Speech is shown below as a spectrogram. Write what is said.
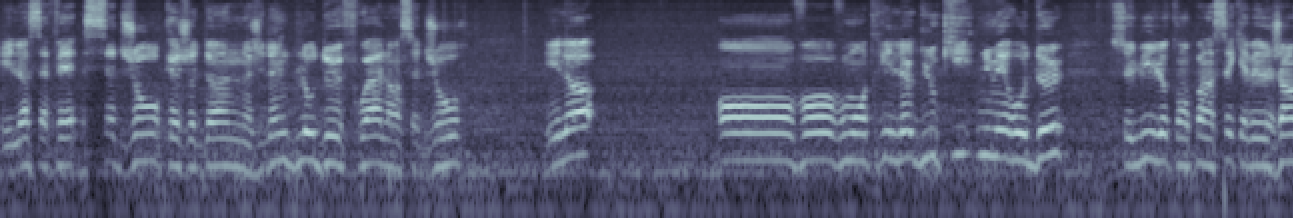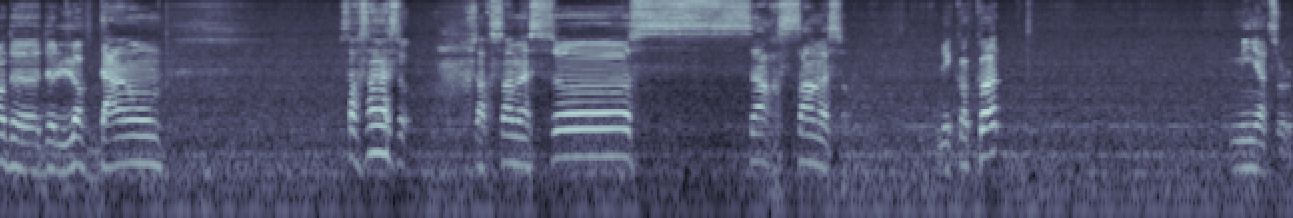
Et là, ça fait 7 jours que je donne. J'ai donné de l'eau deux fois là, en 7 jours. Et là, on va vous montrer le Glouki numéro 2. Celui là qu'on pensait qu'il y avait un genre de lockdown. Ça ressemble à ça. Ça ressemble à ça. Ça ressemble à ça. Les cocottes. Miniature.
